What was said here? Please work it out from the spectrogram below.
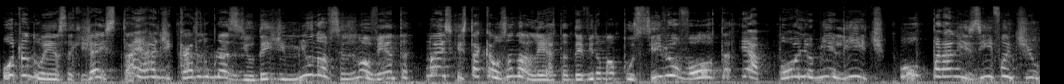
Outra doença que já está erradicada no Brasil desde 1990, mas que está causando alerta devido a uma possível volta, é a poliomielite ou paralisia infantil,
